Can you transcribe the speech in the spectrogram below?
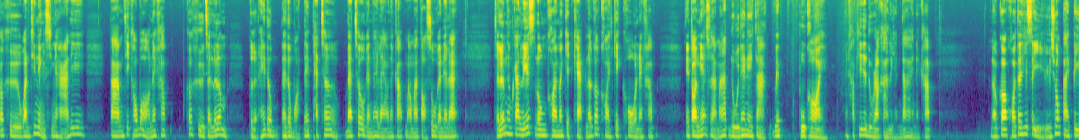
ก็คือวันที่ 1 สิงหาที่ตามที่เขาบอกนะครับ ก็คือจะเริ่มเปิดให้ไดโนบอทได้แพทเทิลแบทเทิลกันได้แล้วนะครับมามาต่อสู้กันได้แล้ว จะเริ่มทำการลิสต์ลงคอย Market Cap แล้วก็คอย Gecko นะครับ ในตอนนี้สามารถดูได้ในจากเว็บปูคอยนะครับที่จะดูราคาเหรียญได้นะครับ แล้วก็ควอเตอร์ที่ 4 หรือช่วงปลายปี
